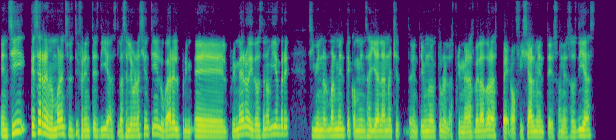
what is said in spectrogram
En sí, ¿qué se rememora en sus diferentes días? La celebración tiene lugar el, el primero y 2 de noviembre, si bien normalmente comienza ya en la noche 31 de octubre las primeras veladoras, pero oficialmente son esos días.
